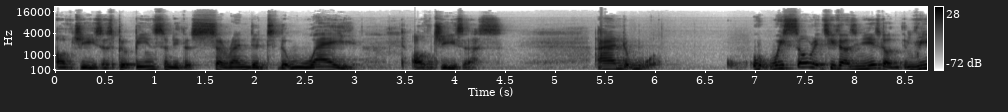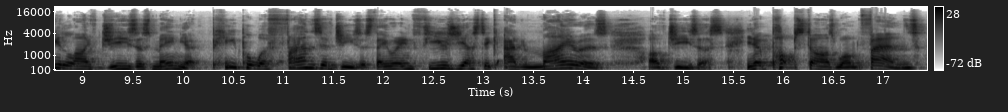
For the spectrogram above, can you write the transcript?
of Jesus, but being somebody that's surrendered to the way of Jesus. And we saw it 2,000 years ago, real life Jesus mania. People were fans of Jesus. They were enthusiastic admirers of Jesus. You know, pop stars want fans.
